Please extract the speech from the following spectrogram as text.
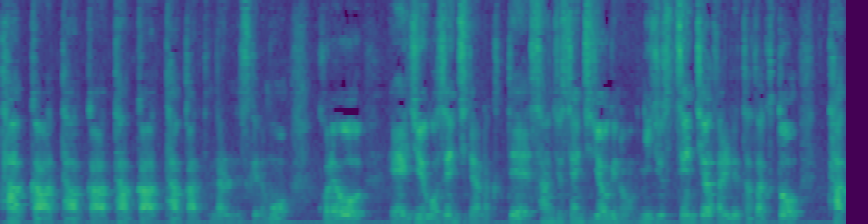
タカタカタカタカってなるんですけどもこれを、えー、15センチではなくて30センチ定規の20センチあたりで叩くとタッ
